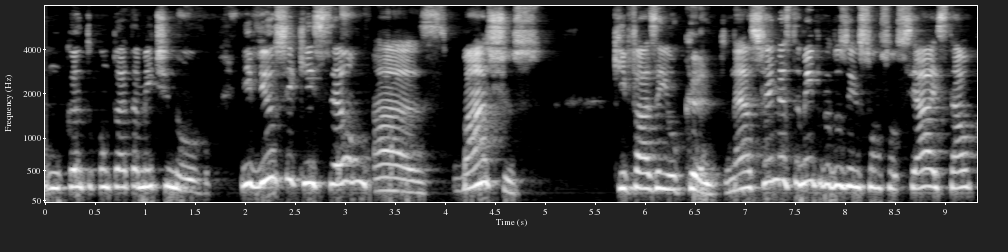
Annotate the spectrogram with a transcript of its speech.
um canto completamente novo. E viu-se que são as machos que fazem o canto, né? As fêmeas também produzem sons sociais, tal,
